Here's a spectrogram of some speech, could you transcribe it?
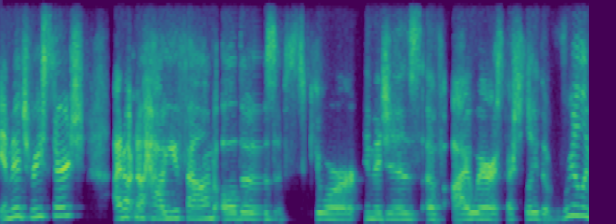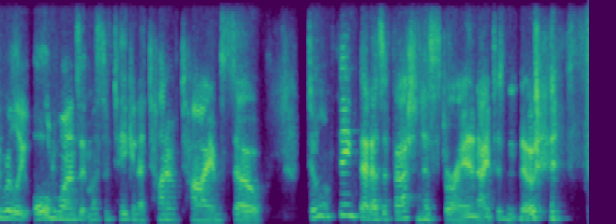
image research. I don't know how you found all those obscure images of eyewear, especially the really, really old ones. It must have taken a ton of time. So don't think that as a fashion historian, I didn't notice.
